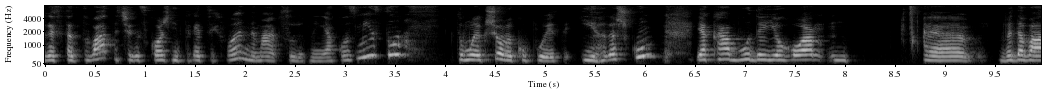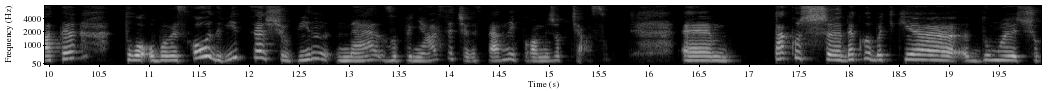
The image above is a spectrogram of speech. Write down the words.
рестартувати через кожні 30 хвилин немає абсолютно ніякого змісту. Тому, якщо ви купуєте іграшку, яка буде його е, видавати, то обов'язково дивіться, щоб він не зупинявся через певний проміжок часу. Ем, Також е, деколи батьки думають, що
